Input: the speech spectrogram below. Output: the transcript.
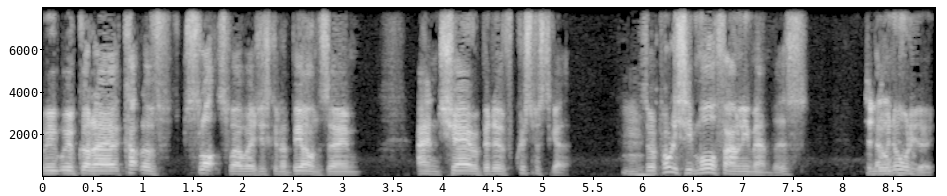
we, we've got a couple of slots where we're just going to be on Zoom and share a bit of Christmas together. Mm. So we'll probably see more family members than we normally do.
